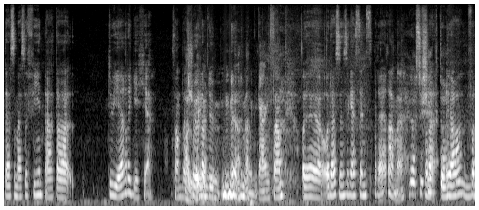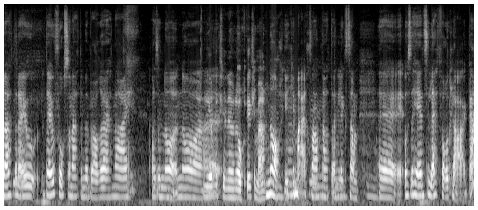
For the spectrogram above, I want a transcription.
Det som er så fint, er at da, du gir deg ikke. Sant? Selv om du møter motgang. Eh, og det syns jeg er så inspirerende. Ja, så kjekt, det, da. ja, for det, det, er jo, det er jo fort sånn at vi bare Nei, altså nå, nå ikke, nå orker jeg ikke mer. nå orker jeg ikke mer. sant? At en liksom, eh, Og så har en så lett for å klage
